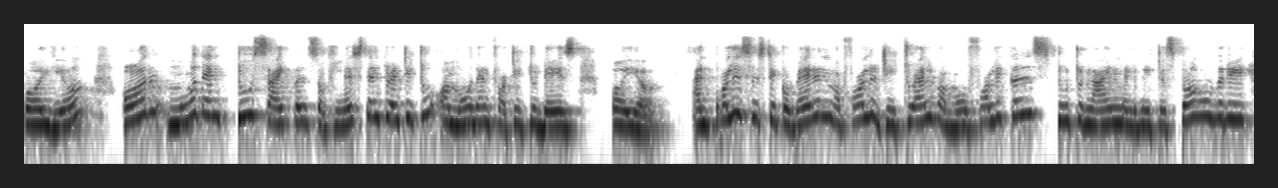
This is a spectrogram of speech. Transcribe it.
per year or more than two cycles of less than 22 or more than 42 days per year and polycystic ovarian morphology 12 or more follicles 2 to 9 millimeters per ovary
